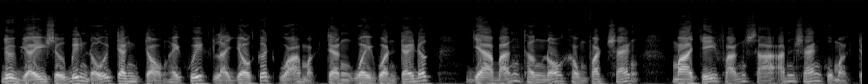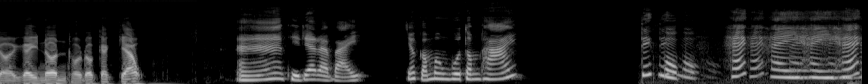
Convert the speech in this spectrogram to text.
Như vậy, sự biến đổi trăng tròn hay khuyết là do kết quả mặt trăng quay quanh trái đất và bản thân nó không phát sáng, mà chỉ phản xạ ánh sáng của mặt trời gây nên thôi đó các cháu. À, thì ra là vậy. Cháu cảm ơn vua Thông Thái. Tiết mục Hát hay hay hát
